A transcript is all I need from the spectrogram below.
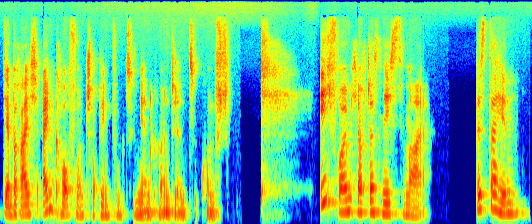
der Bereich Einkaufen und Shopping funktionieren könnte in Zukunft. Ich freue mich auf das nächste Mal. Bis dahin.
